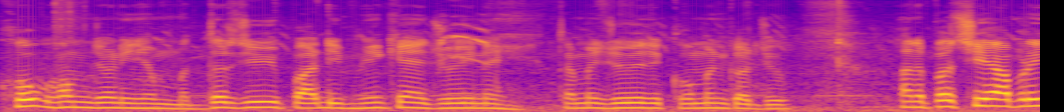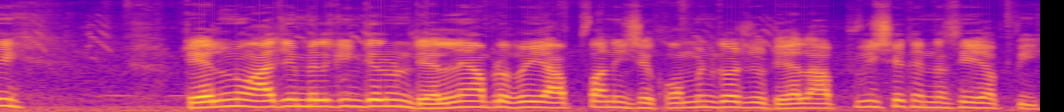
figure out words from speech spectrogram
ખૂબ સમજણી છે. મધર જેવી પાડી મેં ક્યાંય જોઈ નહીં. તમે જોઈ તો કોમેન્ટ કરજો. અને પછી આપણી ઢેલનું આજે મિલ્કિંગ કર્યું ઢેલને આપણે ભાઈ આપવાની છે. કોમેન્ટ કરજો. ઢેલ આપવી છે કે નથી આપવી?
